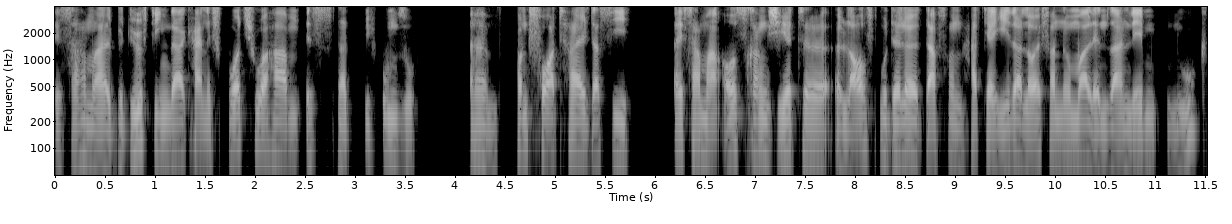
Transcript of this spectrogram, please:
ich sage mal, Bedürftigen da keine Sportschuhe haben, ist es natürlich umso ähm, von Vorteil, dass sie, ich sag mal, ausrangierte äh, Laufmodelle, davon hat ja jeder Läufer nun mal in seinem Leben genug,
